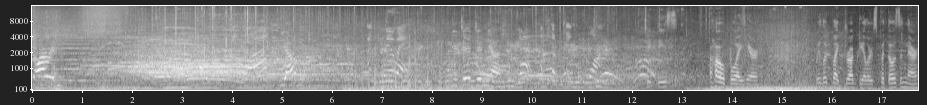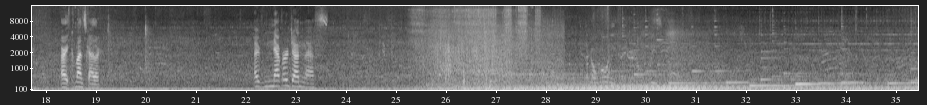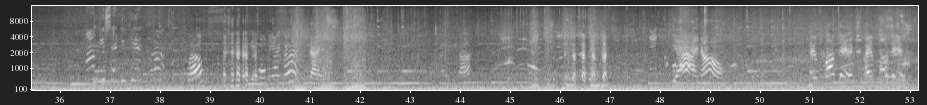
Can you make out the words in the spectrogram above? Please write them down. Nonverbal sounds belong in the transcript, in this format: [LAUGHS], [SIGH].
Sorry. Yep, you did, didn't ya? Take these. Oh boy, here. We look like drug dealers. Put those in there. All right, come on, Skylar. I've never done this. I don't go any higher. I don't believe Mom, you said you can't come. Well, [LAUGHS] He told me I could. nice. Huh? [LAUGHS] yeah, I know. Love it. I love it.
